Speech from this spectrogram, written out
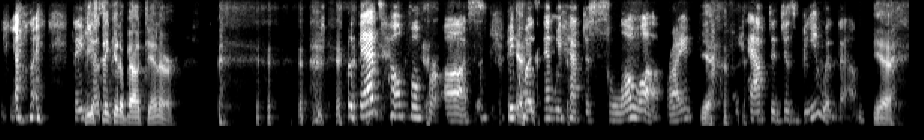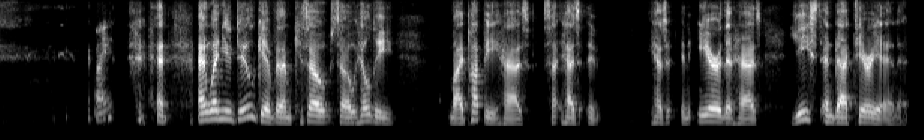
they He's just. thinking about dinner. But that's helpful for us yeah. because then we have to slow up, right? Yeah. We have to just be with them, Yeah. Right? And and when you do give them so so Hildy, my puppy has has a, has an ear that has yeast and bacteria in it.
